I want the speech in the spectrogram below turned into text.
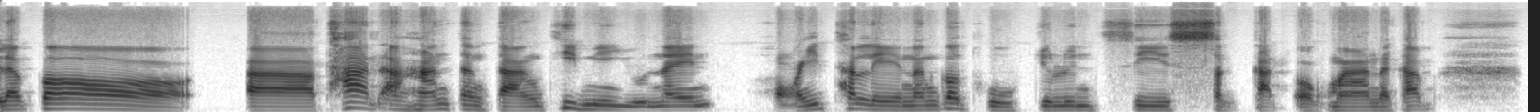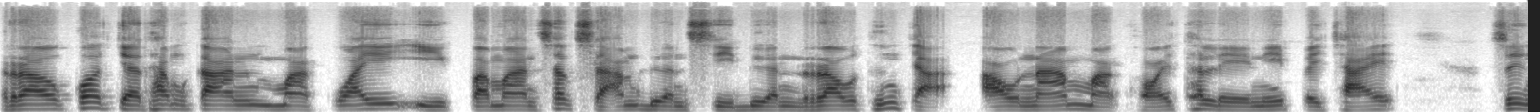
แล้วก็ ธาตุอาหารต่างๆ ที่มีอยู่ในหอยทะเลนั้นก็ถูกจุลินทรีย์สกัดออกมานะครับ เราก็จะทำการหมักไว้อีกประมาณสัก 3 เดือน 4 เดือน เราถึงจะเอาน้ำหมักหอยทะเลนี้ไปใช้ ซึ่ง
